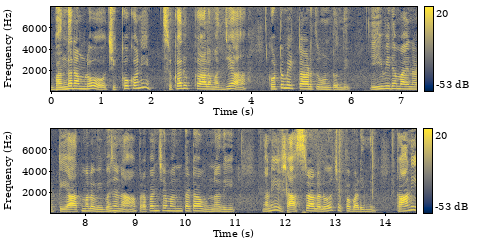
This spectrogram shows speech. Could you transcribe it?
బంధనంలో చిక్కుకొని సుఖదుఖాల మధ్య కొట్టుమిట్టాడుతూ ఉంటుంది. ఈ విధమైనట్టి ఆత్మల విభజన ప్రపంచమంతటా ఉన్నది అని శాస్త్రాలలో చెప్పబడింది. కానీ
